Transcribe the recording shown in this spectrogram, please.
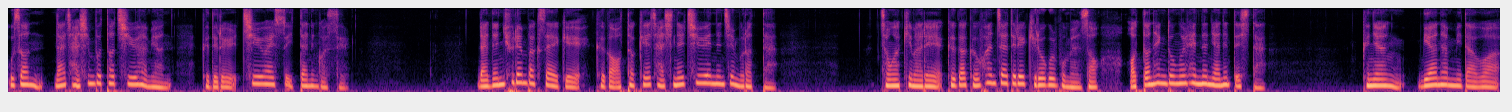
우선 나 자신부터 치유하면 그들을 치유할 수 있다는 것을. 나는 휴렌 박사에게 그가 어떻게 자신을 치유했는지 물었다. 정확히 말해 그가 그 환자들의 기록을 보면서 어떤 행동을 했느냐는 뜻이다. 그냥 미안합니다와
